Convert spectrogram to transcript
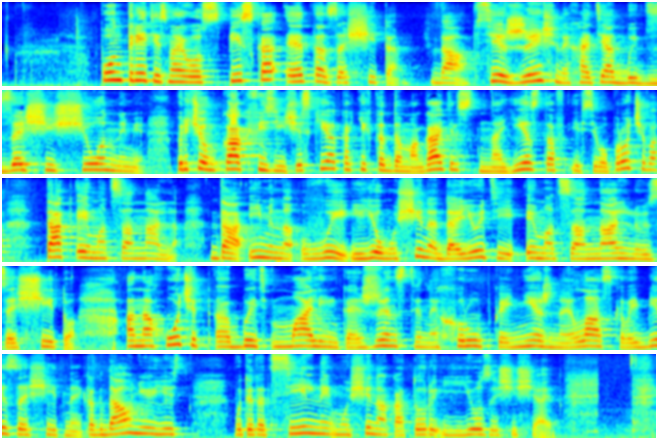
Пункт третий из моего списка – это защита. Да, все женщины хотят быть защищенными, причем как физически от каких-то домогательств, наездов и всего прочего, так эмоционально. Да, именно вы, ее мужчина, даете эмоциональную защиту. Она хочет э, быть маленькой, женственной, хрупкой, нежной, ласковой, беззащитной, когда у нее есть вот этот сильный мужчина, который ее защищает.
